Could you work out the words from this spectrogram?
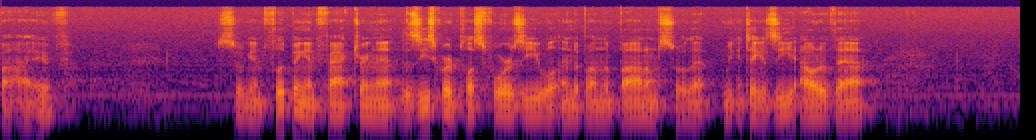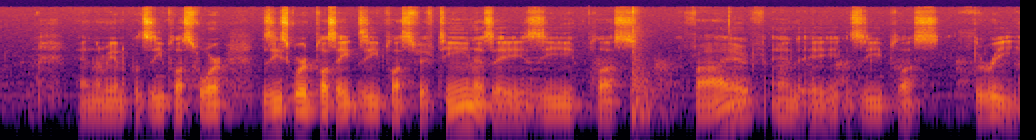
5. So again, flipping and factoring that, the z squared plus 4z will end up on the bottom so that we can take a z out of that. And then we end up with z plus 4. z squared plus 8z plus 15 is a z plus 5 and a z plus 3.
